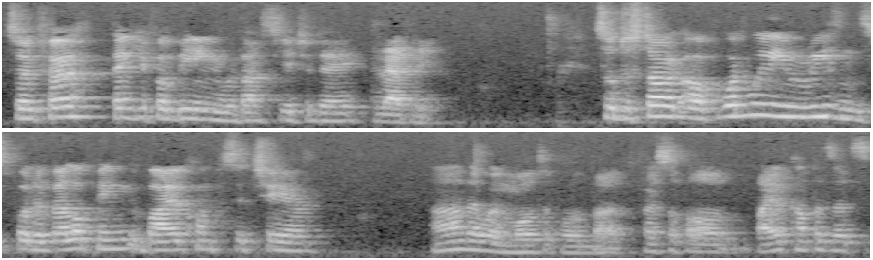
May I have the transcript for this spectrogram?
So first, thank you for being with us here today. Gladly. So to start off, what were your reasons for developing a biocomposite chair? Uh, there were multiple, but first of all, biocomposites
